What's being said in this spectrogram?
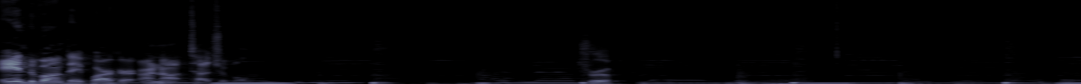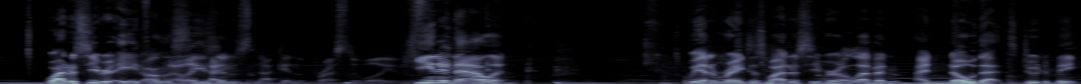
and DeVante Parker are not touchable. True. Wide receiver eight on the I like how you season. snuck in the Preston Williams. Keenan Allen. We had him ranked as wide receiver 11. I know that's due to me.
